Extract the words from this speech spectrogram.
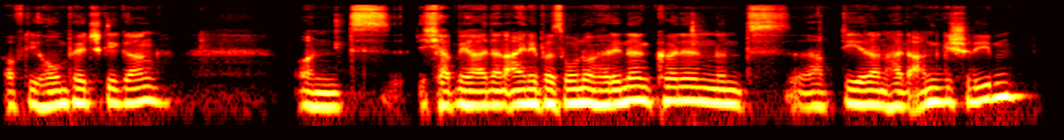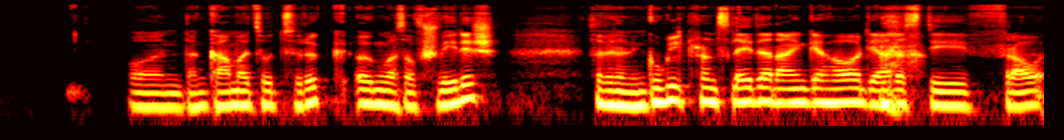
auf die Homepage gegangen. Und ich habe mir halt an eine Person noch erinnern können und habe die dann halt angeschrieben. Und dann kam halt so zurück irgendwas auf Schwedisch. Das habe ich dann in den Google Translator reingehauen, ja, dass die Frau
